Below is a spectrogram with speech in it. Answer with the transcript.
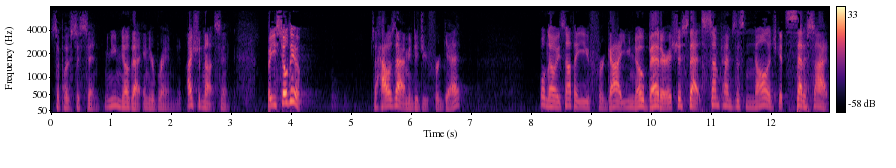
supposed to sin. I mean, you know that in your brain. I should not sin. But you still do. So how is that? I mean, did you forget? Well, no, it's not that you forgot. You know better. It's just that sometimes this knowledge gets set aside.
